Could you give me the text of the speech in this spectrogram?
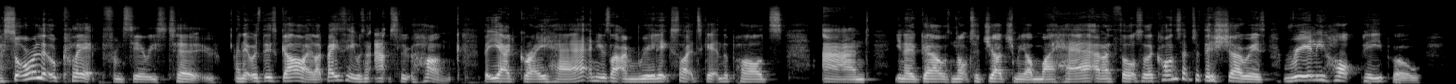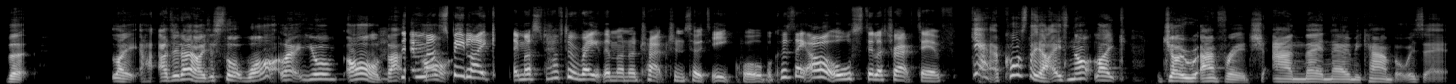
I saw a little clip from series two, and it was this guy, like basically he was an absolute hunk, but he had grey hair, and he was like, I'm really excited to get in the pods, and you know, girls not to judge me on my hair. And I thought, so the concept of this show is really hot people that like I don't know. I just thought, what? Like you're odd. That there must odd. be like they must have to rate them on attraction so it's equal because they are all still attractive. Yeah, of course they are. It's not like Joe Average and then Naomi Campbell, is it?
